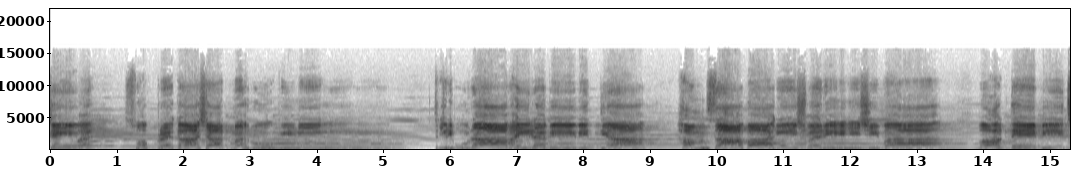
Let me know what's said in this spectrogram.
चैव स्वप्रकाशात्मरूपिणी। त्रिपुरा भैरवी विद्या हंसा वागीश्वरी शिवा वाग्देवी च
